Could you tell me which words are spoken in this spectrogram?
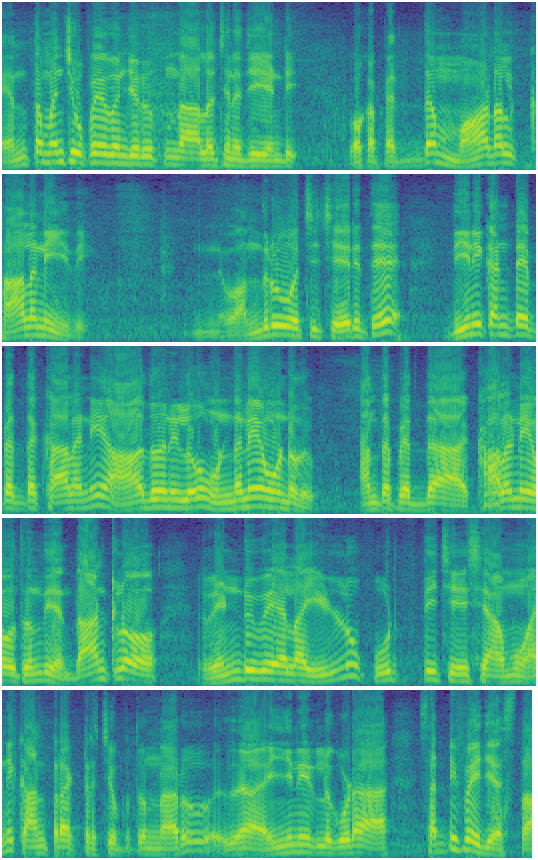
ఎంత మంచి ఉపయోగం జరుగుతుందో ఆలోచన చేయండి. ఒక పెద్ద మోడల్ కాలనీ ఇది. అందరూ వచ్చి చేరితే దీనికంటే పెద్ద కాలనీ ఆదోనిలో ఉండనే ఉండదు. అంత పెద్ద కాలనీ అవుతుంది. దాంట్లో రెండు వేల ఇళ్ళు పూర్తి చేశాము అని కాంట్రాక్టర్ చెబుతున్నారు. ఇంజనీర్లు కూడా సర్టిఫై చేస్తూ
